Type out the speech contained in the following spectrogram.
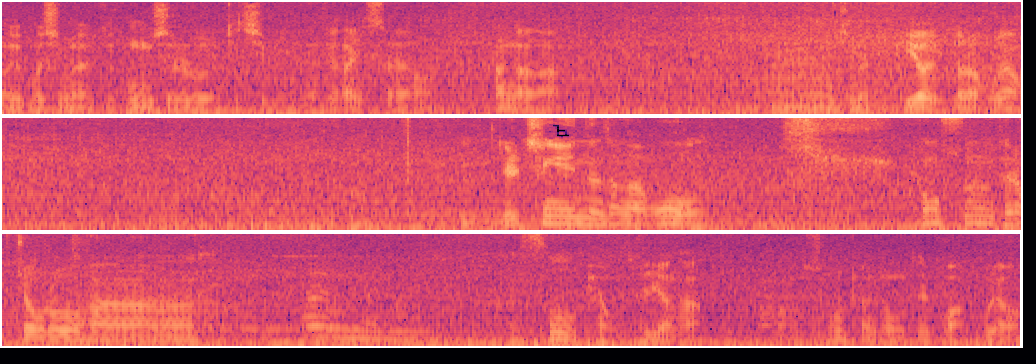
여기 보시면 이렇게 공실로 이렇게 집이 있는 데가 있어요. 상가가. 음, 지금 이렇게 비어 있더라고요. 음, 1층에 있는 상가고 평수는 대략적으로 한, 한 20평 되려나? 어, 20평 정도 될 것 같고요.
